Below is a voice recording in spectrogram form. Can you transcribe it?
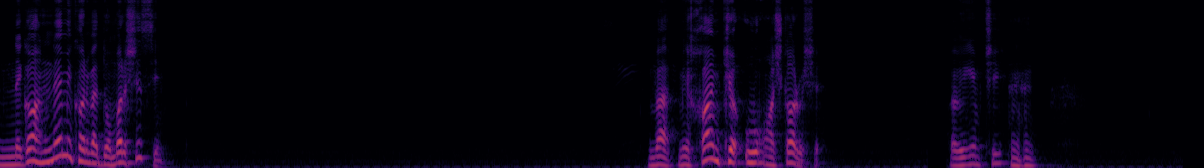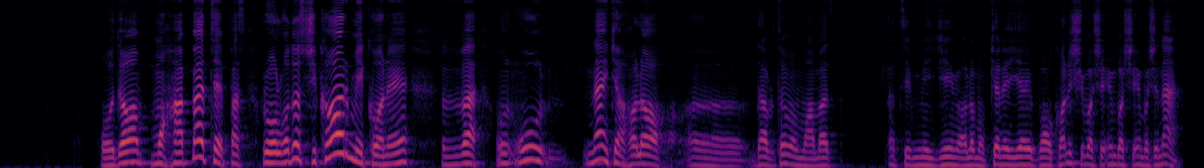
نگاه نمی و دنبالش نیستیم. و می‌خوایم که او آشکار بشه. و بگیم چی؟ خدا محبته پس روح القدس چیکار می‌کنه؟ و او نه که حالا در رابطه با محبت میگیم حالا ممکنه یه واکنشی باشه این باشه این باشه نه.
